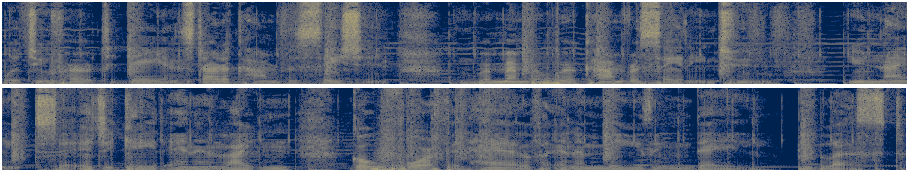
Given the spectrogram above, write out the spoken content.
what you've heard today and start a conversation. Remember, we're conversating to unite, to educate, and enlighten. Go forth and have an amazing day. Be blessed.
